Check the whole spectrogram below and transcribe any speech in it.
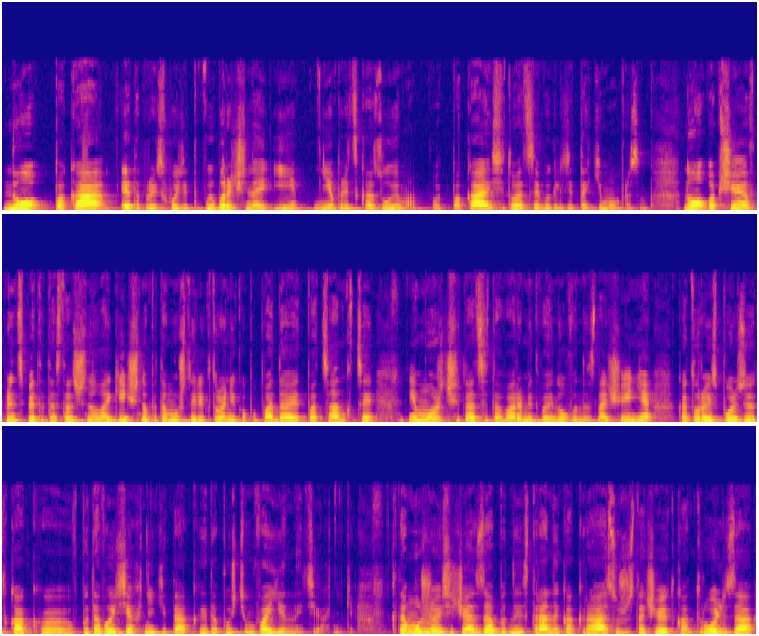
но пока это происходит выборочно и непредсказуемо. Вот пока ситуация выглядит таким образом. Но вообще, в принципе, это достаточно логично, потому что электроника попадает под санкции и может считаться товарами двойного назначения, которые используют как э, в бытовой технике, так и, допустим, в военной технике. К тому же сейчас западные страны как раз ужесточают контроль за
